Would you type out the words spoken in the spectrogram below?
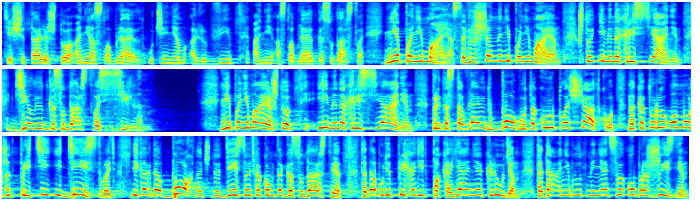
те считали, что они ослабляют. Учением о любви они ослабляют государство. Не понимая, совершенно не понимая, что именно христиане делают государство сильным – не понимая, что именно христиане предоставляют Богу такую площадку, на которую Он может прийти и действовать. И когда Бог начнет действовать в каком-то государстве, тогда будет приходить покаяние к людям, тогда они будут менять свой образ жизни,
